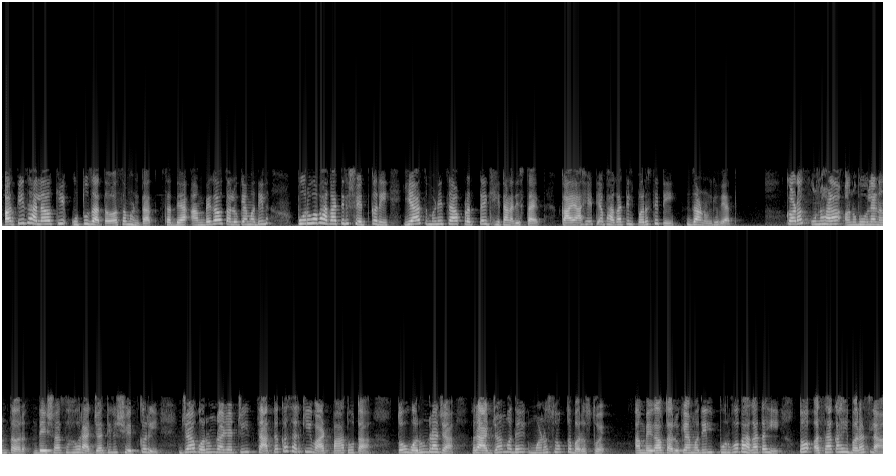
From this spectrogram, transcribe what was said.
अति झालं की उतू जातं असं म्हणतात. सध्या आंबेगाव तालुक्यामधील पूर्व भागातील शेतकरी याच म्हणीचा प्रत्यय घेताना दिसत आहेत काय आहे त्या भागातील परिस्थिती जाणून घेऊयात. कडक उन्हाळा अनुभवल्यानंतर देशासह राज्यातील शेतकरी ज्या वरुणराजाची चातकासारखी वाट पाहत होता तो वरुणराजा राज्यामध्ये मनसोक्त बरसतोय. आंबेगाव तालुक्यामधील पूर्व भागातही तो असा काही बरसला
